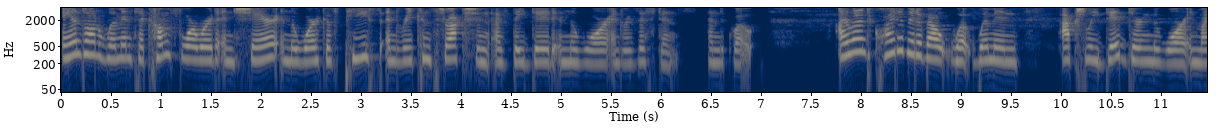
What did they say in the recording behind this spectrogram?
and on women to come forward and share in the work of peace and reconstruction as they did in the war and resistance. I learned quite a bit about what women actually did during the war in my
